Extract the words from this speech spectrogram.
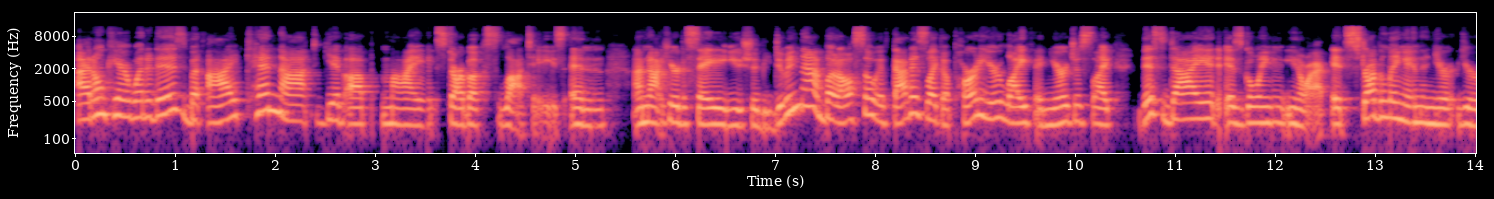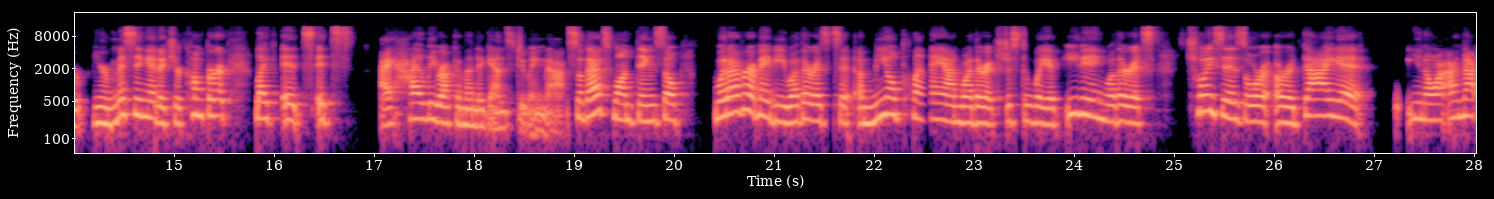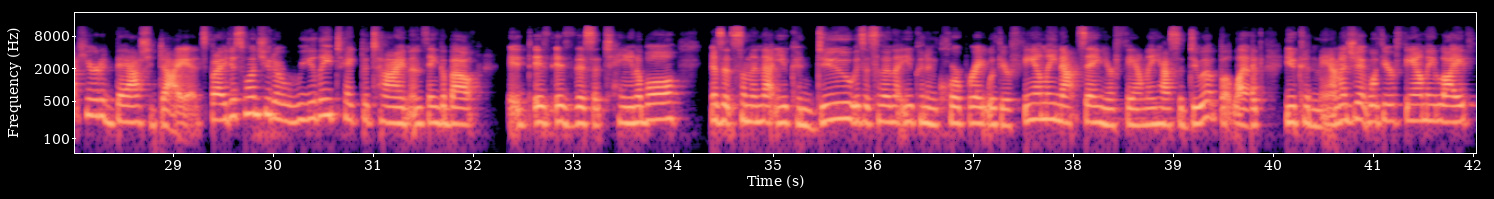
I don't care what it is, but I cannot give up my Starbucks lattes. And I'm not here to say you should be doing that, but also if that is like a part of your life and you're just like this diet is going, you know, it's struggling and then you're you're you're missing it, it's your comfort, like it's it's I highly recommend against doing that. So that's one thing. So whatever it may be, whether it's a meal plan, whether it's just a way of eating, whether it's choices or or a diet you know i'm not here to bash diets but i just want you to really take the time and think about is, is this attainable? Is it something that you can do? Is it something that you can incorporate with your family? Not saying your family has to do it but like you can manage it with your family life.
